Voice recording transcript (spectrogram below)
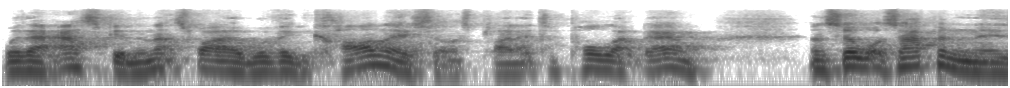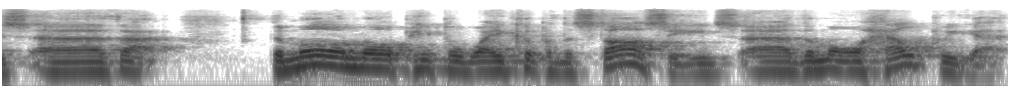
without asking. And that's why we've incarnated on this planet to pull that down. And so what's happening is uh, that the more and more people wake up on the star seeds, uh, the more help we get.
